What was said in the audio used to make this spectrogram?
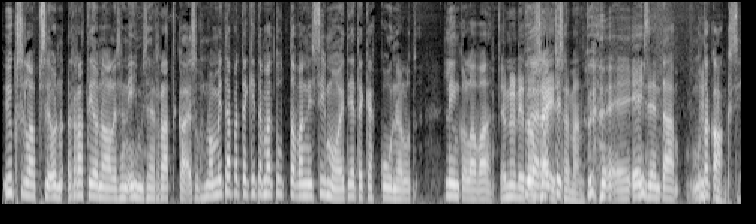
Yksi lapsi on rationaalisen ihmisen ratkaisu. No mitäpä teki tämä tuttavani Simo, ei tietenkään kuunnellut Linkola, vaan Ja nyt niitä on seitsemän. ei, ei sentään, mutta kaksi.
